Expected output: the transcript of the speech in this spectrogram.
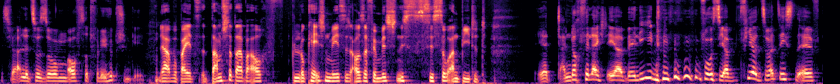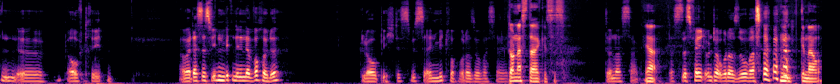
Dass wir alle zu so einem Auftritt von den Hübschen gehen. Ja, wobei jetzt Darmstadt aber auch locationmäßig, außer für mich, nicht sich so anbietet. Ja, dann doch vielleicht eher Berlin, wo sie am 24.11. Äh, auftreten. Aber das ist wieder mitten in der Woche, ne? Glaube ich. Das müsste ein Mittwoch oder sowas sein. Donnerstag ist es. Donnerstag. Ja, Das, das fällt unter oder sowas. hm, genau.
